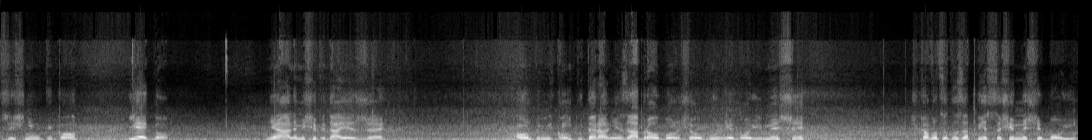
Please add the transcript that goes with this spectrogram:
przyśnił, tylko jego. Nie, ale mi się wydaje, że on by mi komputera nie zabrał, bo on się ogólnie boi myszy. Ciekawe co to za pies, co się myszy boi.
